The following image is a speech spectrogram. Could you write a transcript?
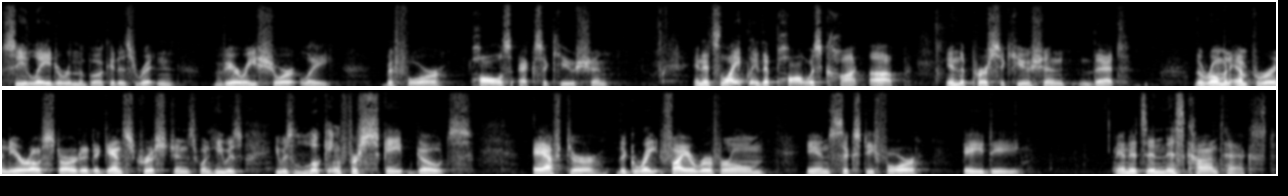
see later in the book, it is written very shortly before Paul's execution. And it's likely that Paul was caught up in the persecution that the Roman Emperor Nero started against Christians when he was, he was looking for scapegoats after the Great Fire of Rome in 64 AD. And it's in this context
